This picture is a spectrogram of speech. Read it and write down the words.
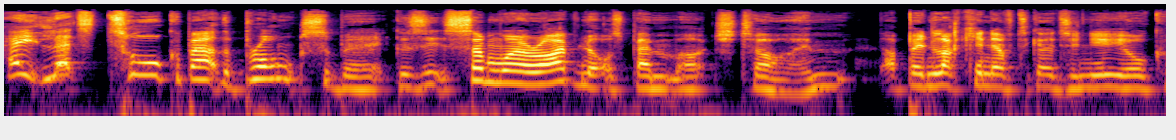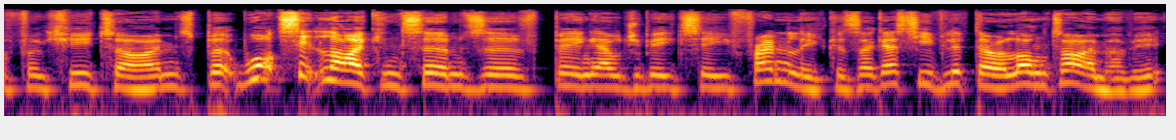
Hey, let's talk about the Bronx a bit because it's somewhere I've not spent much time. I've been lucky enough to go to New York a few times, but what's it like in terms of being LGBT friendly? Because I guess you've lived there a long time, have you?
